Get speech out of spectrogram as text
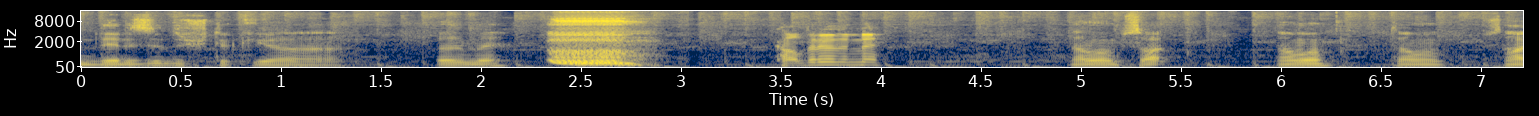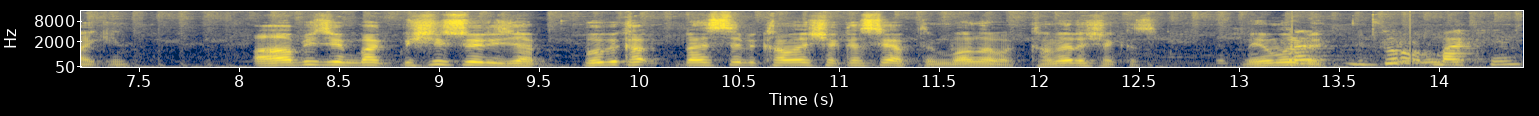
Oğlum denize düştük ya. Ölme. Kaldır elini. Tamam sa Tamam tamam sakin. Abicim bak bir şey söyleyeceğim. Bu bir ben size bir kamera şakası yaptım. Valla bak kamera şakası. Memur bey. dur bakayım.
